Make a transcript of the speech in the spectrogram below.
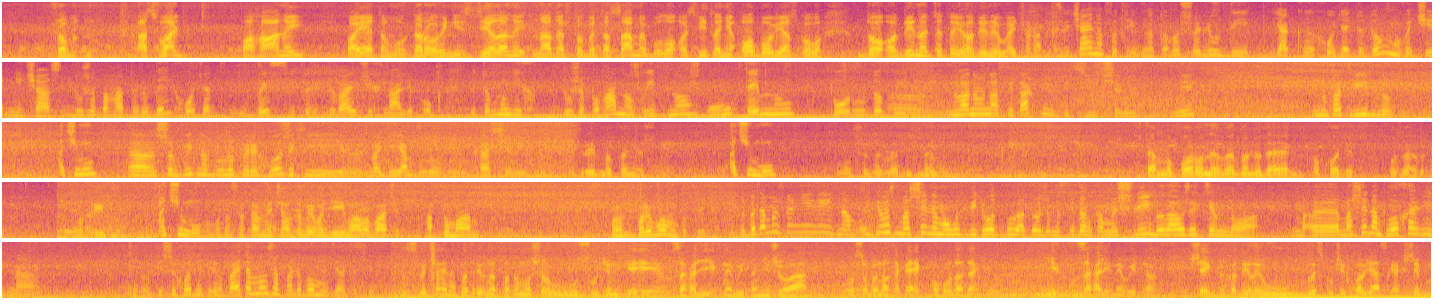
щоб асфальт поганий, поэтому дороги не зроблені, треба, щоб те саме було освітлення обов'язково до 11 години вечора. Звичайно, потрібно, того що люди, як ходять додому в вечірній час, дуже багато людей ходять без світловідбиваючих наліпок, і тому їх дуже погано видно у темну пору доби. Ну, воно у нас і так підсвічене. Ні? Ну, потрібно, А чому? е, щоб видно було перехожих і водіям було краще видно. Потрібно, звісно. А чому? Тому що не видно, не... в темну пору не видно людей, як проходять по зебрі. Потрібно. А чому? Ну, тому що в темний час доби водії мало бачать, автоман. По- По-любому потрібно. Ну, потому что не видно. Идешь, машины могут сбить. Вот было тоже, мы с ребенком мы шли, было уже темно. М- э, машинам плохо видно. Пешеходный переход. Поэтому нужно по-любому делать освещение. Звичайно, потрібно, тому що у сутінки взагалі їх не видно нічого, а особливо така як погода, так їх взагалі не видно. Ще якби ходили у блискучих пов'язках, ще б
